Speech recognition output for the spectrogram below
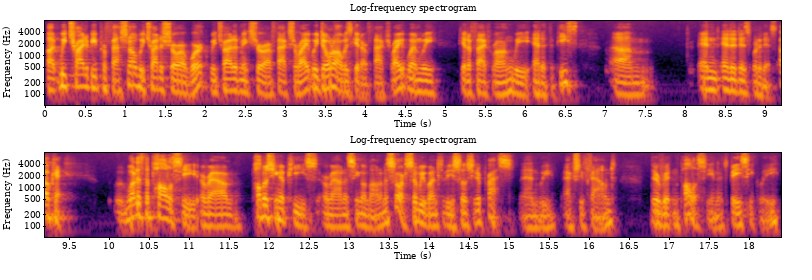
But we try to be professional. We try to show our work. We try to make sure our facts are right. We don't always get our facts right. When we get a fact wrong, we edit the piece. Um, and, and it is what it is. Okay. What is the policy around publishing a piece around a single anonymous source? So we went to the Associated Press and we actually found their written policy. And it's basically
